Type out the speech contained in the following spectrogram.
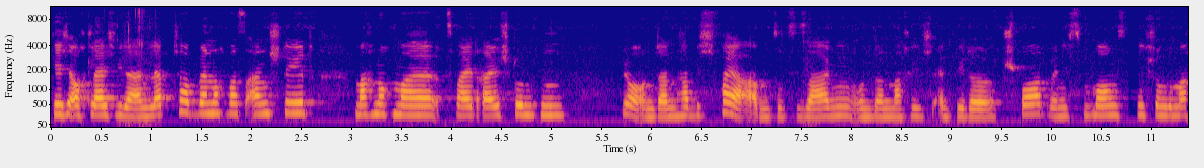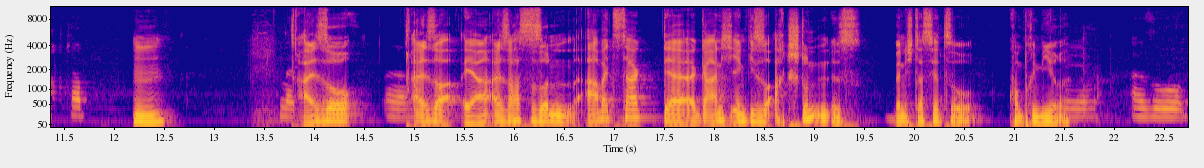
gehe ich auch gleich wieder an den Laptop, wenn noch was ansteht. Mach noch mal zwei, drei Stunden ja, und dann habe ich Feierabend sozusagen und dann mache ich entweder Sport, wenn ich es morgens nicht schon gemacht habe. Mhm. Also, äh, also, ja, also hast du so einen Arbeitstag, der gar nicht irgendwie so acht Stunden ist, wenn ich das jetzt so komprimiere. Nee, also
